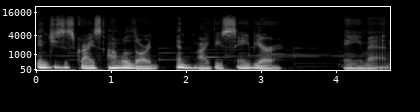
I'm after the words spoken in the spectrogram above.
in Jesus Christ, our Lord and mighty Savior. Amen.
